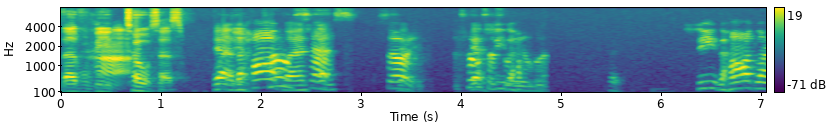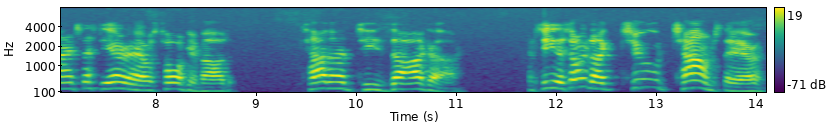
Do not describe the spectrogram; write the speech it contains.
That would be ah. Huh. Tosas. Yeah, the idea. Heartlands. Topaz. Sorry, a topaz see the- whale. See, the Heartlands, that's the area I was talking about. Tizaga. And see, there's only like two towns there,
